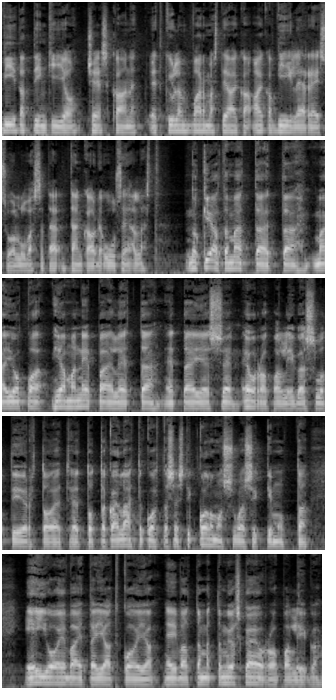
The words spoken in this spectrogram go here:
viitattiinkin jo Cheskaan, että et kyllä varmasti aika, aika viileä reissu on luvassa tämän kauden UCLstä. No kieltämättä, että mä jopa hieman epäilen, että, että ei edes se Euroopan liigan slotti irtoa, että, että totta kai lähtökohtaisesti kolmossuosikki, mutta ei ole eväitä jatkoa ja ei välttämättä myöskään Euroopan liigaa.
